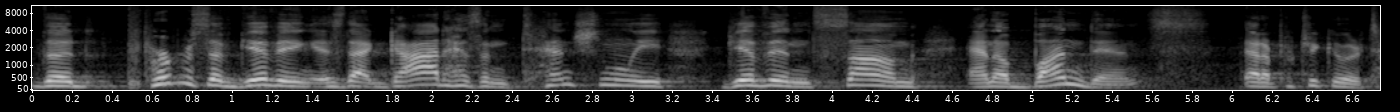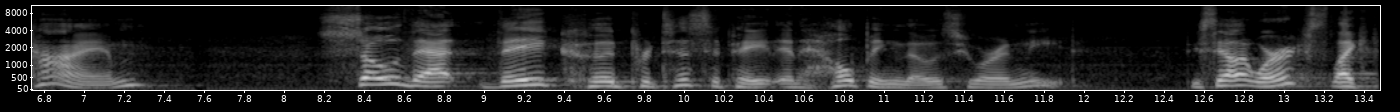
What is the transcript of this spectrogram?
The purpose of giving is that God has intentionally given some an abundance at a particular time so that they could participate in helping those who are in need. Do you see how that works? Like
